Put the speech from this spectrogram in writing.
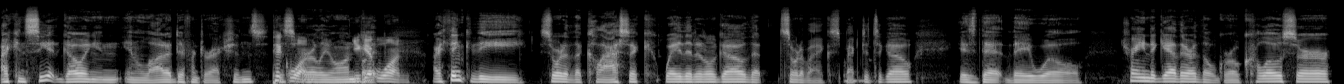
I can see it going in in a lot of different directions. Pick one early on. You get one. I think the sort of the classic way that it'll go, that sort of I expect it to go, is that they will train together, they'll grow closer,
